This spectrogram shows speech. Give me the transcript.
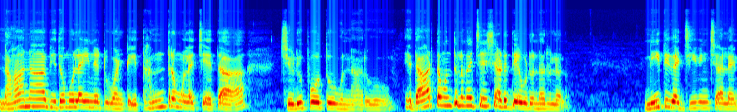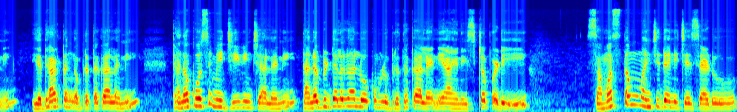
నానా విధములైనటువంటి తంత్రముల చేత చెడిపోతూ ఉన్నారు. యథార్థవంతులుగా చేశాడు దేవుడు నరులను. నీతిగా జీవించాలని యథార్థంగా బ్రతకాలని తన కోసమే జీవించాలని తన బిడ్డలుగా లోకంలో బ్రతకాలని ఆయన ఇష్టపడి సమస్తం మంచిదని చేశాడు.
